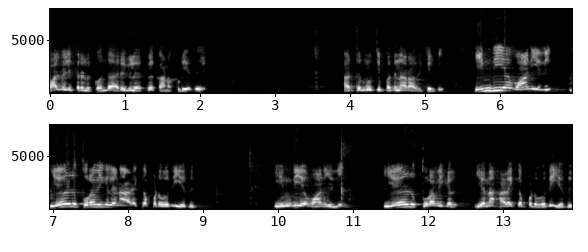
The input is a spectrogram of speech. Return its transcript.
பால்வெளி திரளுக்கு வந்து அருகில் இருக்கு காணக்கூடியது. அடுத்து நூத்தி பதினாறாவது கேள்வி. இந்திய வானியலில் ஏழு துறவிகள் என அழைக்கப்படுவது எது? இந்திய வானியலில் ஏழு துறவிகள் என அழைக்கப்படுவது எது?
